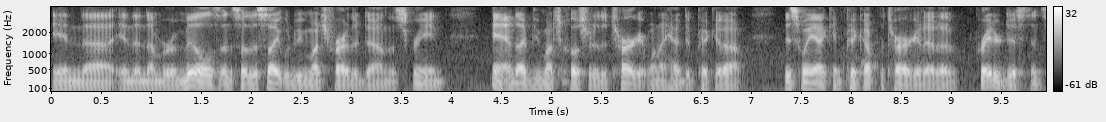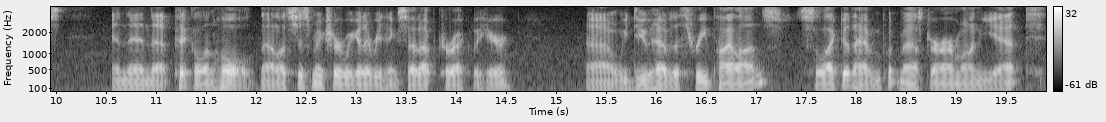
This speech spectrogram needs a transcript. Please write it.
in uh, in the number of mils, and so the sight would be much farther down the screen, and I'd be much closer to the target when I had to pick it up. This way, I can pick up the target at a greater distance and then uh, pickle and hold. Now, let's just make sure we get everything set up correctly here. Uh, we do have the three pylons selected. I haven't put master arm on yet.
